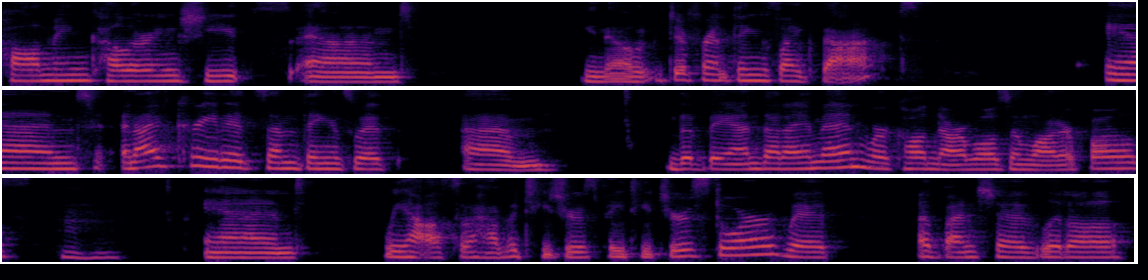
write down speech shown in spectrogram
calming coloring sheets, and you know different things like that. And and I've created some things with um, the band that I'm in. We're called Narwhals and Waterfalls, Mhm. and we also have a teachers pay teachers store with a bunch of little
